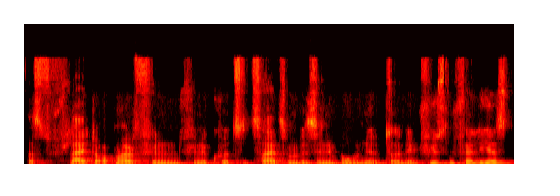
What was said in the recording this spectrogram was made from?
dass du vielleicht auch mal für, für eine kurze Zeit so ein bisschen den Boden unter den Füßen verlierst.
